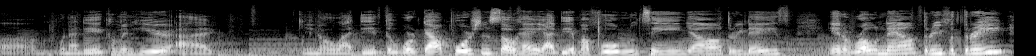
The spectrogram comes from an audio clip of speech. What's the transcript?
um, when I did come in here, I, you know, I did the workout portion. So hey, I did my full routine, y'all. Three days in a row now, three for three.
